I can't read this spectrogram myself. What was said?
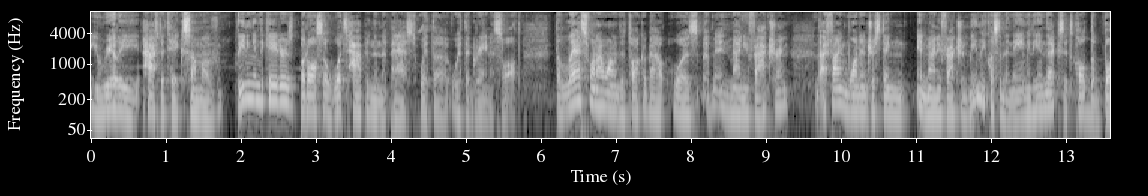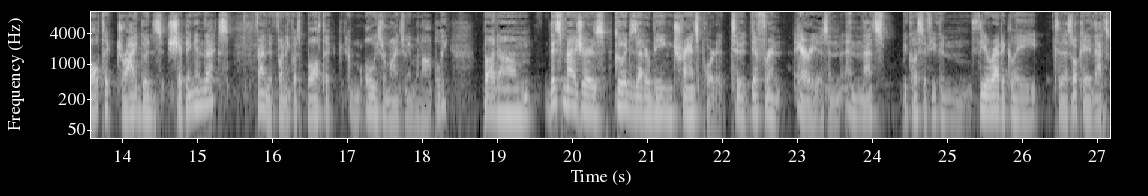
you really have to take some of leading indicators, but also what's happened in the past with a, with a grain of salt. The last one I wanted to talk about was in manufacturing. I find one interesting in manufacturing mainly because of the name of the index. It's called the Baltic Dry Goods Shipping Index I find it funny because Baltic always reminds me of Monopoly. But um, this measures goods that are being transported to different areas, and, and that's because if you can theoretically says, okay, that's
